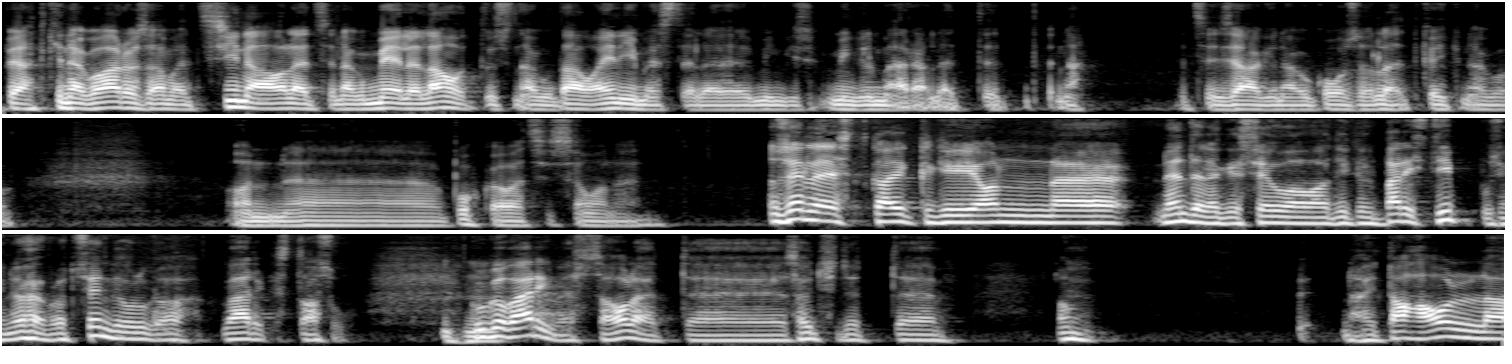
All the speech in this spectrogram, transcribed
peadki nagu aru saama, et sina oled see nagu meelelahutus nagu tavainimestele mingis, mingil määral, et, et noh, et sa ei saagi nagu koos olla, et kõik nagu on äh,, puhkavad siis samal ajal no selle eest ka ikkagi on äh, nendele, kes jõuavad ikkagi päris tippu siin ühe protsendi hulga väärikas tasu mm. -hmm. kui kõva ärimees sa oled, äh, sa ütlesid, et äh, noh noh, ei taha olla,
